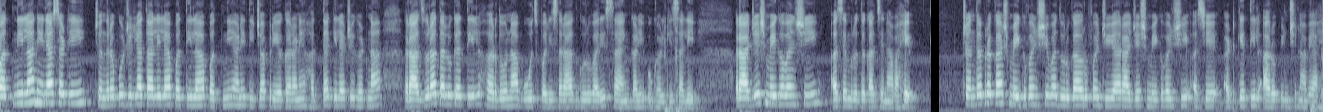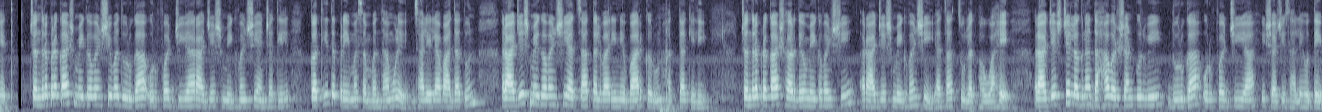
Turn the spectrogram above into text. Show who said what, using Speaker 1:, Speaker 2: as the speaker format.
Speaker 1: पत्नीला नेण्यासाठी चंद्रपूर जिल्ह्यात आलेल्या पतीला पत्नी आणि तिच्या प्रियकराने हत्या केल्याची घटना राजुरा तालुक्यातील हरदोना बुज परिसरात गुरुवारी सायंकाळी उघडकीस आली. राजेश मेघवंशी असे मृतकाचे नाव आहे. चंद्रप्रकाश मेघवंशी व दुर्गा उर्फ जिया राजेश मेघवंशी असे अटकेतील आरोपींची नावे आहेत. चंद्रप्रकाश मेघवंशी व दुर्गा उर्फ जिया राजेश मेघवंशी यांच्यातील कथित प्रेमसंबंधामुळे झालेल्या वादातून राजेश मेघवंशी याचा तलवारीने वार करून हत्या केली. चंद्रप्रकाश हरदेव मेघवंशी राजेश मेघवंशी याचा चुलत भाऊ आहे. राजेशचे लग्न दहा वर्षांपूर्वी दुर्गा उर्फ जिया हिशाशी झाले होते.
